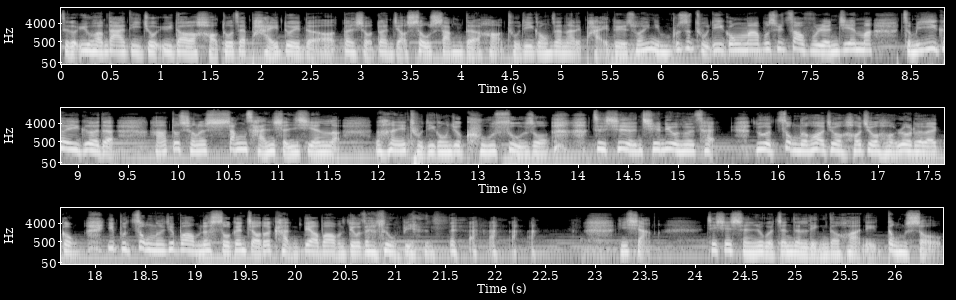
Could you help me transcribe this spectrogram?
这个玉皇大帝就遇到了好多在排队的哦，断手断脚受伤的哈土地公在那里排队，说：“哎，你们不是土地公吗？不是去造福人间吗？怎么一个一个的哈都成了伤残神仙了？”然后那土地公就哭诉说：“这些人签六合彩，如果中的话就好酒好肉的来供；一不中呢，就把我们的手跟脚都砍掉，把我们丢在路边。”你想，这些神如果真的灵的话，你动手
